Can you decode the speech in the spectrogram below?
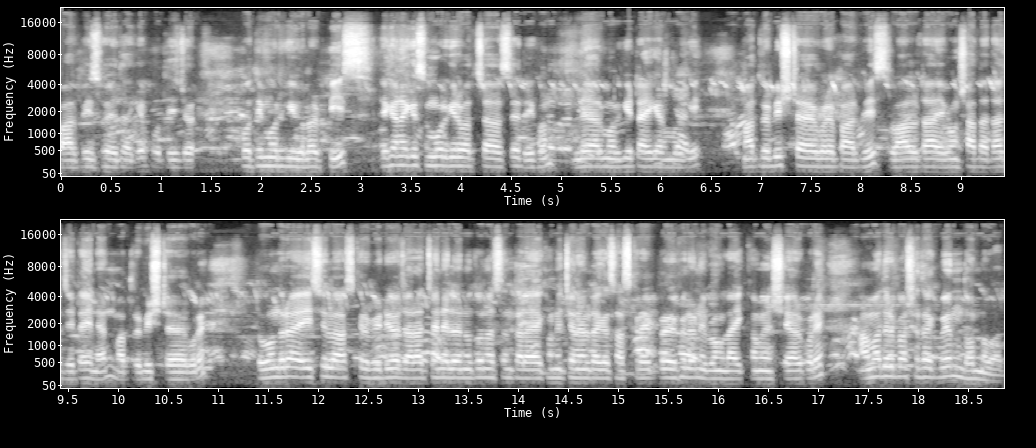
পার পিস হয়ে থাকে প্রতি প্রতি মুরগিগুলোর পিস এখানে কিছু মুরগির বাচ্চা আছে, দেখুন, লেয়ার মুরগি, টাইগার মুরগি, মাত্র বিশ টাকা করে পার পিস লালটা এবং সাদাটা যেটাই নেন, মাত্র বিশ টাকা করে। তো বন্ধুরা, এই ছিল আজকের ভিডিও যারা চ্যানেলে নতুন আছেন, তারা এখনই চ্যানেলটাকে সাবস্ক্রাইব করে ফেলুন এবং লাইক কমেন্ট শেয়ার করে আমাদের পাশে থাকবেন। ধন্যবাদ।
